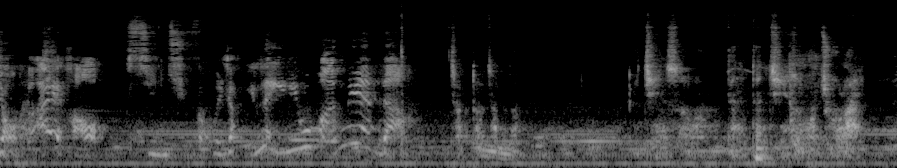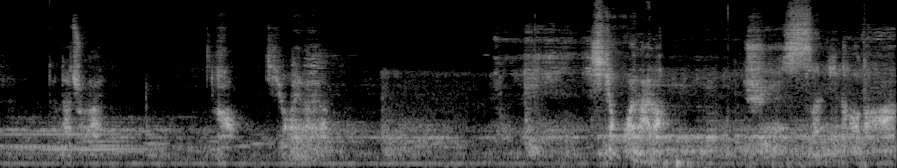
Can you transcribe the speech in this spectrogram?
叫和哀嚎，新曲子会让你泪流满面的。差不多，差不多。秦始皇，等等秦始皇出来，等他出来。好，机会来了，机会来了，去死你老大！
